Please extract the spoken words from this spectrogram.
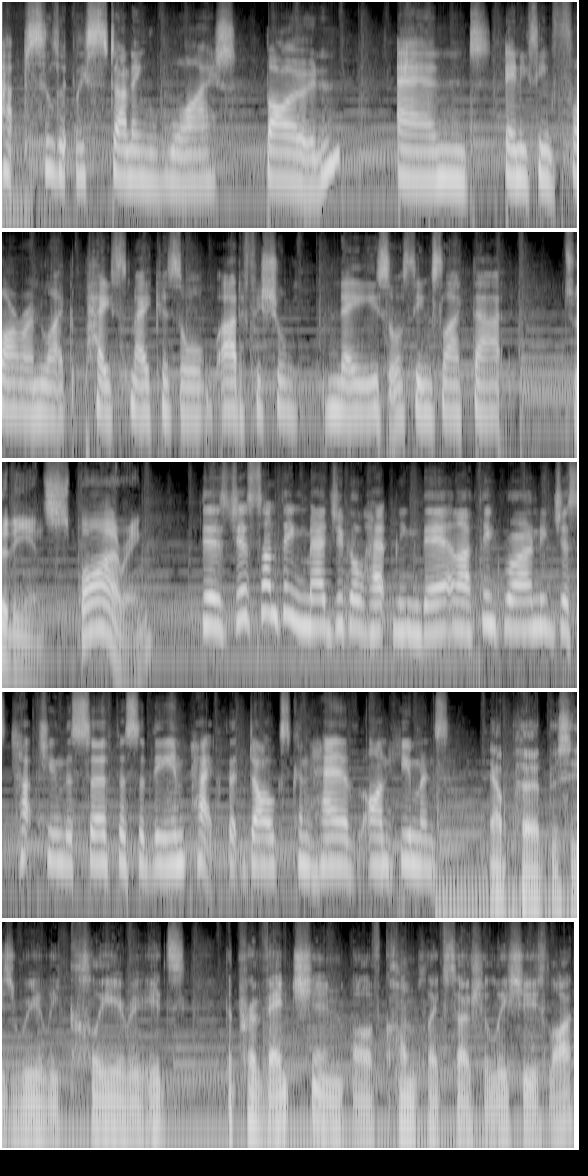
absolutely stunning white bone and anything foreign like pacemakers or artificial knees or things like that. To the inspiring. There's just something magical happening there, and I think we're only just touching the surface of the impact that dogs can have on humans. Our purpose is really clear. It's the prevention of complex social issues like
